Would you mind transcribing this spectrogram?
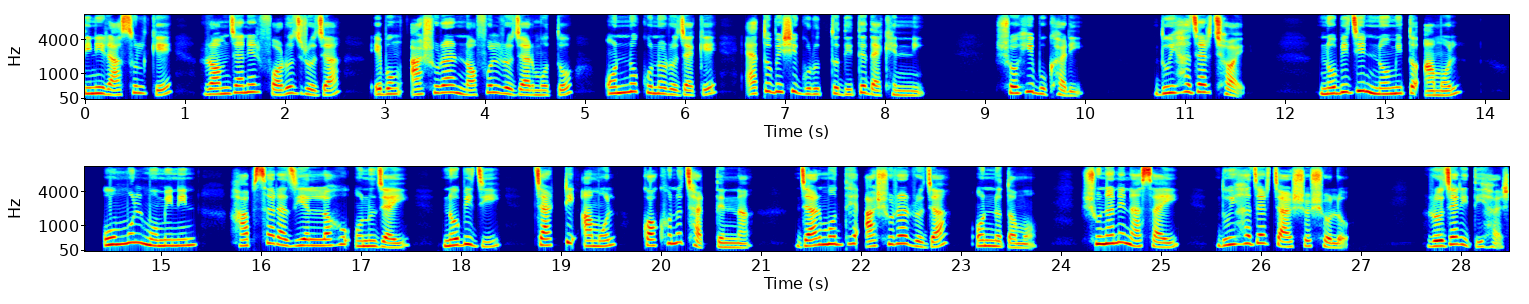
তিনি রাসুলকে রমজানের ফরজ রোজা এবং আশুরার নফল রোজার মতো অন্য কোনো রোজাকে এত বেশি গুরুত্ব দিতে দেখেননি। সহি বুখারি। দুই হাজার ছয়। নবীজির নমিত আমল, উম্মুল মোমিনিন হাফসা রাজিয়াল্লাহু অনুযায়ী নবীজি চারটি আমল কখনো ছাড়তেন না, যার মধ্যে আশুরার রোজা অন্যতম। সুনানে নাসাই দুই হাজার চারশো ষোলো। রোজার ইতিহাস,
